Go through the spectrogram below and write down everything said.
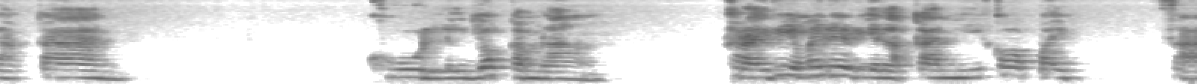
หลักการ คูณหรือยกกำลัง ใครที่ยังไม่ได้เรียนหลักการนี้ก็ไปสา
